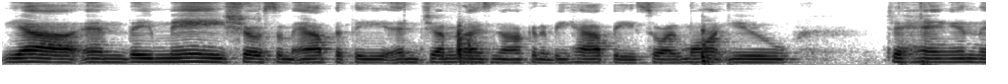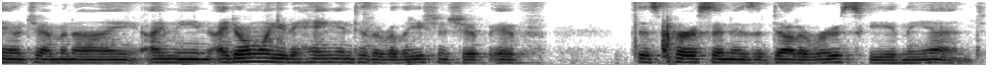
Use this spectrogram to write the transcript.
Yeah, and they may show some apathy, and Gemini's not going to be happy. So I want you to hang in there, Gemini. I mean, I don't want you to hang into the relationship if this person is a Dudaruski in the end.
